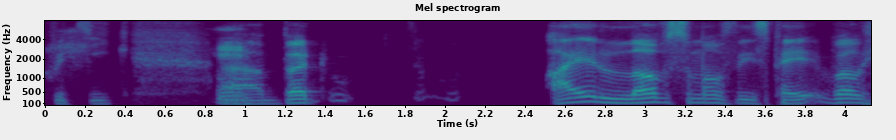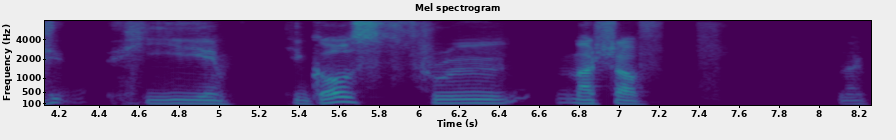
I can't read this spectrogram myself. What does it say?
critique. Mm. Uh, but I love some of these pages. Well, he he he goes through much of like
